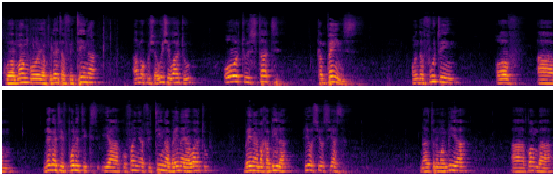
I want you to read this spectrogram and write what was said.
kwa mambo ya kuleta fitina ama kushawishi watu or to start campaigns on the footing of um, negative politics ya kufanya fitina baina ya watu, baina ya makabila, hiyo sio siasa, na tunamwambia uh, kwamba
